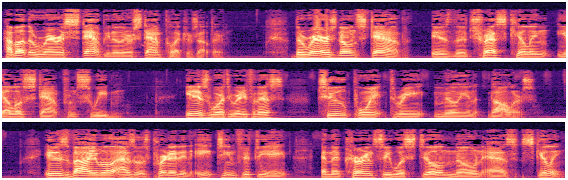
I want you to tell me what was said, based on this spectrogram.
How about the rarest stamp? You know, there are stamp collectors out there. The rarest known stamp is the Treskilling yellow stamp from Sweden. It is worth, you ready for this? $2.3 million. It is valuable as it was printed in 1858 and the currency was still known as skilling.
